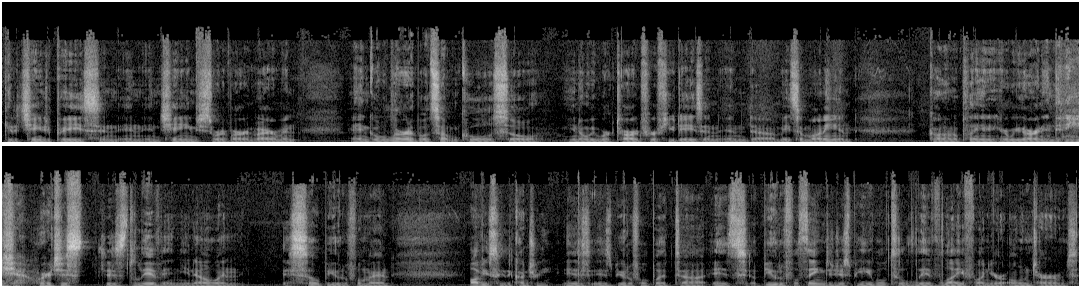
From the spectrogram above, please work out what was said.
get a change of pace and, and, and change sort of our environment and go learn about something cool. So you know, we worked hard for a few days and and uh, made some money and got on a plane and here we are in Indonesia. We're just just living, you know, and it's so beautiful, man. Obviously, the country is is beautiful, but uh, it's a beautiful thing to just be able to live life on your own terms,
